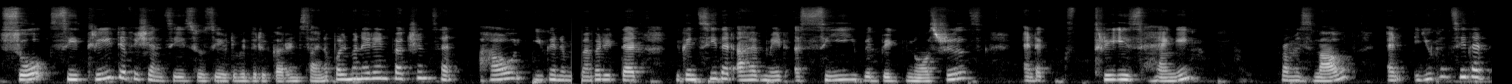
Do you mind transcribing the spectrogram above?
So C3 deficiency is associated with recurrent sinopulmonary infections and how you can remember it that you can see that I have made a C with big nostrils and a 3 is hanging from his mouth and you can see that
